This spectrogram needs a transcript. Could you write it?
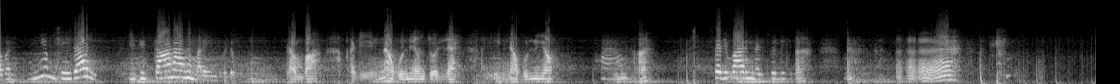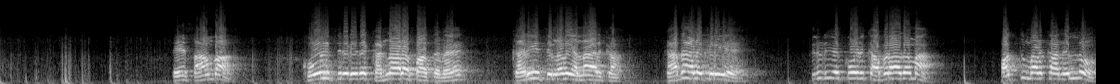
அவன் புண்ணியம் செய்தால் இது தானாக மறைந்துவிடும். ரம்பா அது என்ன புண்ணியம் சொல்ல? அது என்ன புண்ணியம்? சரி வாருங்கள் ஏய் சாம்பா கோழி திருடியத கண்ணால பார்த்தவன் கறியை தின்னவன் எல்லாம் இருக்கான். கதை அழைக்கிறிய. திருடிய கோழிக்கு அபராதமா? பத்து மரக்கா நெல்லும்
